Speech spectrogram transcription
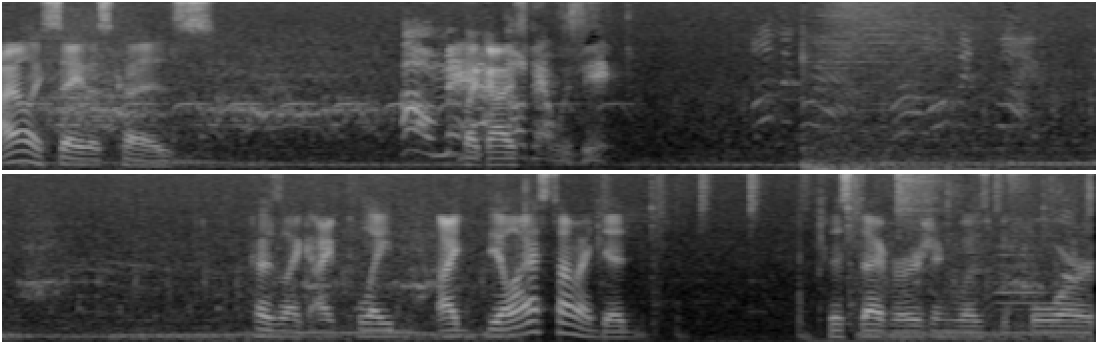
I only say this because oh man, like I I- thought that was it. because like I played I the last time I did this diversion was before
